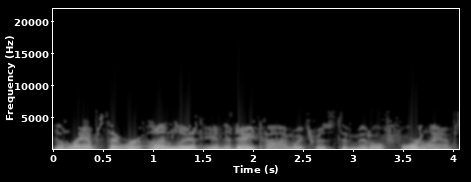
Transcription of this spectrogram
the lamps that were unlit in the daytime, which was the middle four lamps,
